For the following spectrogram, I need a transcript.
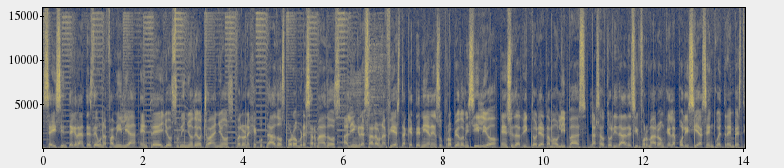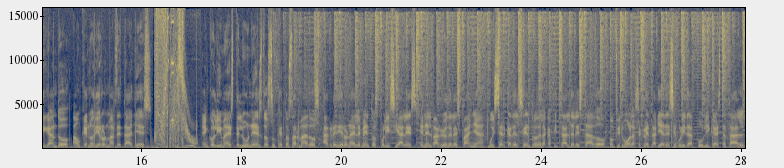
Seis integrantes de una familia, entre ellos un niño de 8 años, fueron ejecutados por hombres armados al ingresar a una fiesta que tenían en su propio domicilio en Ciudad Victoria, Tamaulipas. Las autoridades informaron que la policía se encuentra investigando, aunque no dieron más detalles. En Colima este lunes, dos sujetos armados agredieron a elementos policiales en el barrio de la España, muy cerca del centro de la capital del estado, confirmó la Secretaría de Seguridad Pública Estatal.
